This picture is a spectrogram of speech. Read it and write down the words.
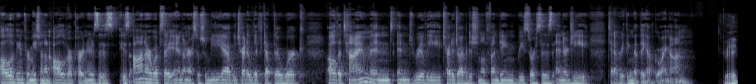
all of the information on all of our partners is is on our website and on our social media. We try to lift up their work all the time and and really try to drive additional funding, resources, energy to everything that they have going on. Great.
